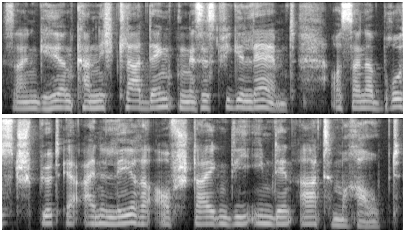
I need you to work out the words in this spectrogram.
Sein Gehirn kann nicht klar denken, es ist wie gelähmt. Aus seiner Brust spürt er eine Leere aufsteigen, die ihm den Atem raubt.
